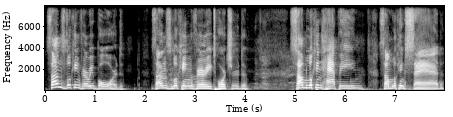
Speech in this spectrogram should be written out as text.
Sons looking very bored, sons looking very tortured, some looking happy, some looking sad,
